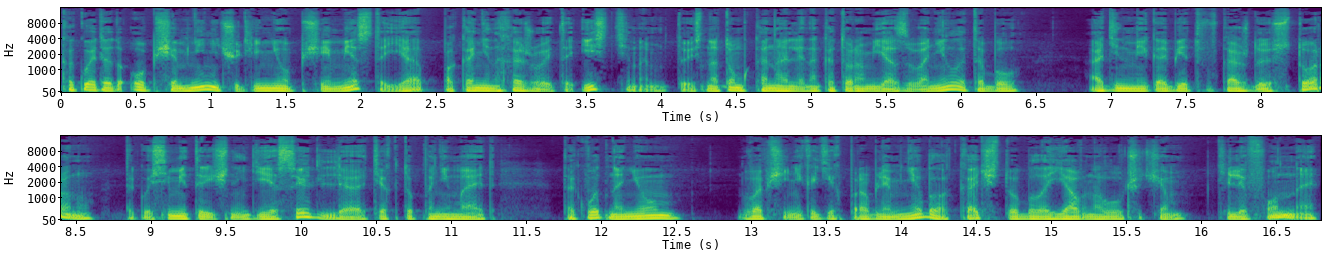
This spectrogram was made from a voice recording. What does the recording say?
Какое-то общее мнение, чуть ли не общее место, я пока не нахожу это истинным. То есть на том канале, на котором я звонил, это был 1 мегабит в каждую сторону, такой симметричный DSL для тех, кто понимает. Так вот, на нем вообще никаких проблем не было. Качество было явно лучше, чем телефонное.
